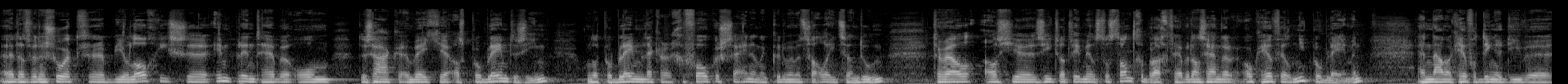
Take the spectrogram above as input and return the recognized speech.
uh, dat we een soort uh, biologisch imprint hebben... om de zaken een beetje als probleem te zien. Om dat probleem lekker gefocust zijn. En dan kunnen we met z'n allen iets aan doen. Terwijl als je ziet wat we inmiddels tot stand gebracht hebben... dan zijn er ook heel veel niet-problemen. En namelijk heel veel dingen die we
